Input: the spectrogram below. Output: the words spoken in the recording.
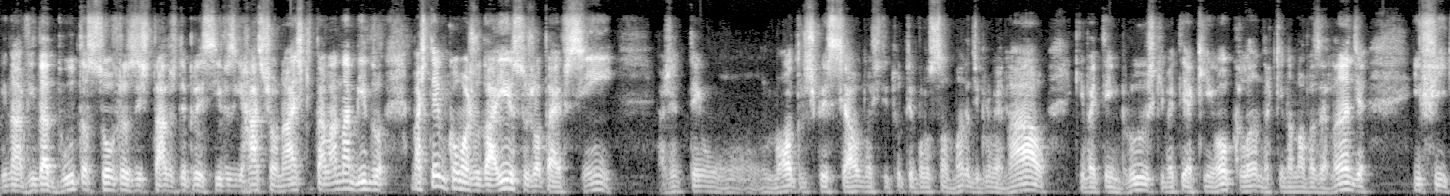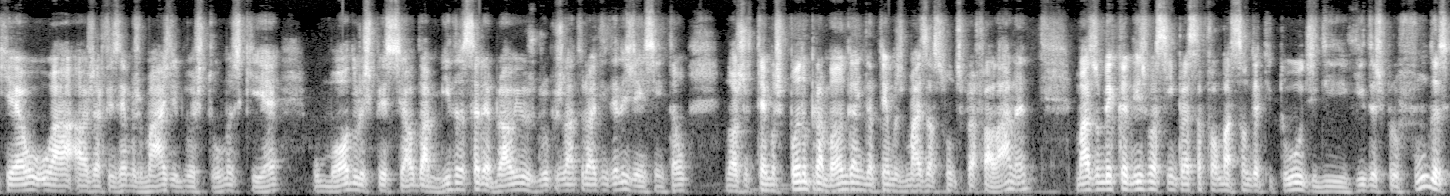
e na vida adulta sofra os estados depressivos irracionais que está lá na amígdala. Mas tem como ajudar isso, JF? Sim. A gente tem um, módulo especial no Instituto de Evolução Humana de Blumenau, que vai ter em Brusque, que vai ter aqui em Auckland, aqui na Nova Zelândia, enfim, que é o, a, a, já fizemos mais de duas turmas, que é o módulo especial da amígdala cerebral e os grupos naturais de inteligência. Então, nós temos pano para manga, ainda temos mais assuntos para falar, né? Mas o mecanismo, assim, para essa formação de atitude, de vidas profundas,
